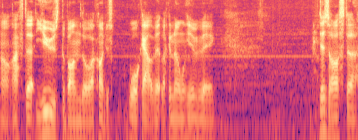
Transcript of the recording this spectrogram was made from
Oh, I have to use the barn door. I can't just walk out of it like a normal human being. Disaster.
